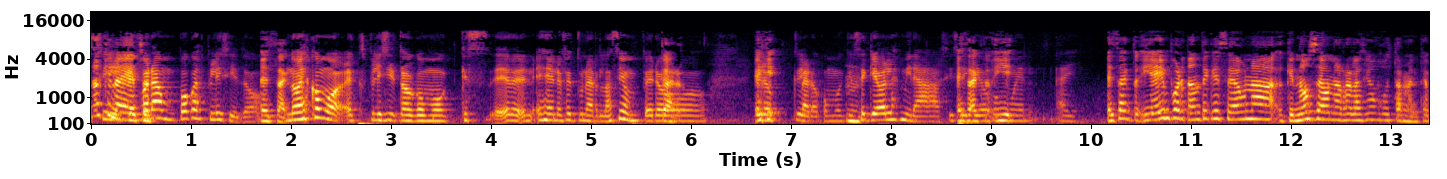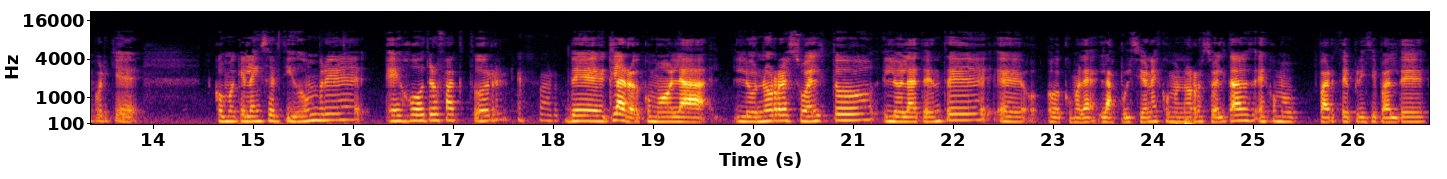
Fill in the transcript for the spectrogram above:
No es que lo haya fuera un poco explícito. Exacto. No es como explícito como que es, en efecto una relación, pero... Claro. claro, como que mm. se quedó en las miradas y se quedó como en, ahí. Exacto, y es importante que sea una que no sea una relación justamente porque como que la incertidumbre es otro factor es parte. de claro, como la lo no resuelto, lo latente eh, o, como las pulsiones como no resueltas es como parte principal de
